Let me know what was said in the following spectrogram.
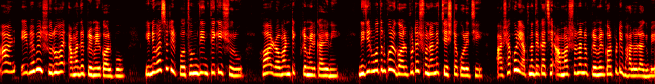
আর এইভাবেই শুরু হয় আমাদের প্রেমের গল্প। ইউনিভার্সিটির প্রথম দিন থেকেই শুরু হওয়া রোমান্টিক প্রেমের কাহিনী। নিজের মতন করে গল্পটা শোনানোর চেষ্টা করেছি। আশা করি আপনাদের কাছে আমার শোনানো প্রেমের গল্পটি ভালো লাগবে।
